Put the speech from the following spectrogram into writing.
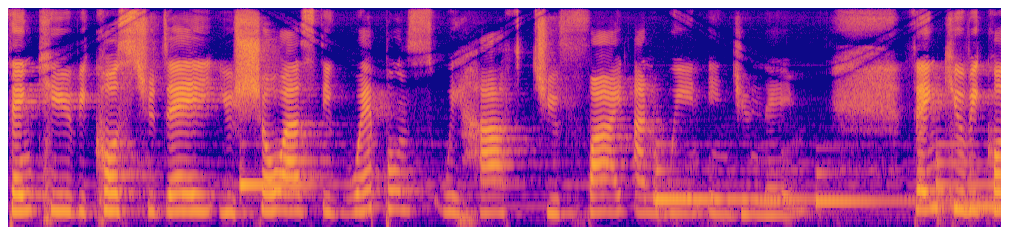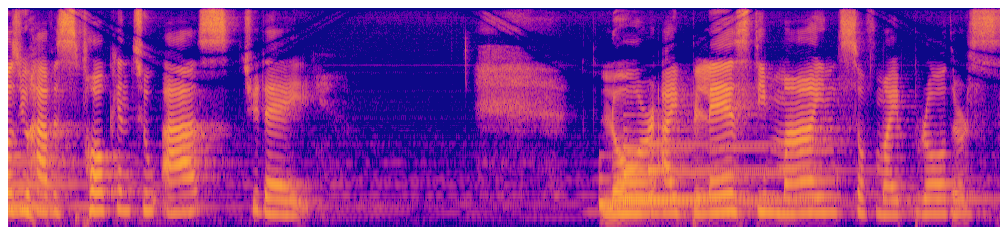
Thank you because today you show us the weapons we have to fight and win in your name. Thank you because you have spoken to us today. Lord, I bless the minds of my brothers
